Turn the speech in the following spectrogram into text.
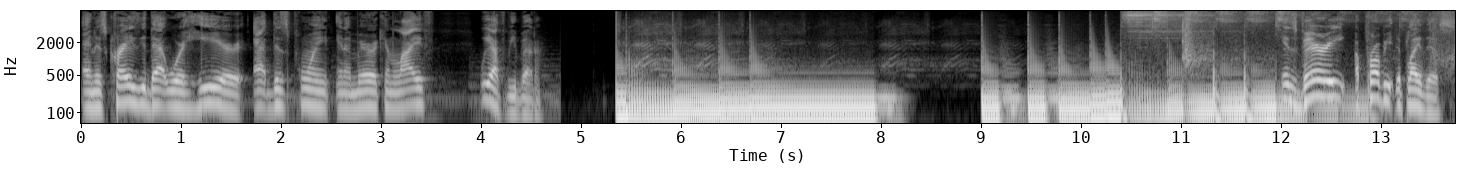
And it's crazy that we're here at this point in American life. We have to be better. It's very appropriate to play this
